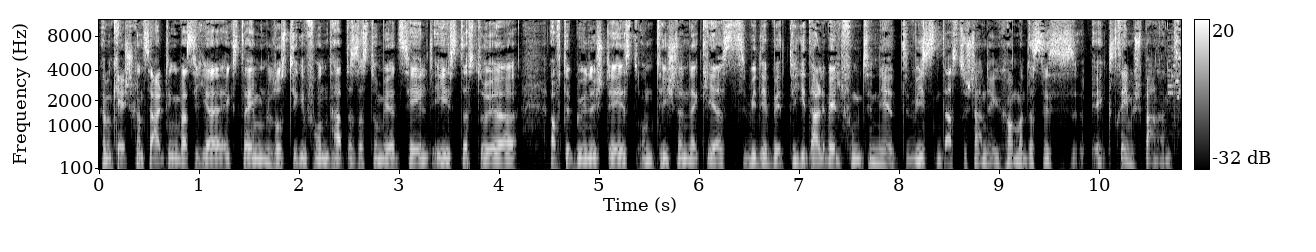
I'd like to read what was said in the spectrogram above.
Beim Cash Consulting, was ich ja extrem lustig gefunden habe, das hast du mir erzählt, ist, dass du ja auf der Bühne stehst und Tischlern erklärst, wie die digitale Welt funktioniert. Wie ist denn das zustande gekommen? Das ist extrem spannend.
